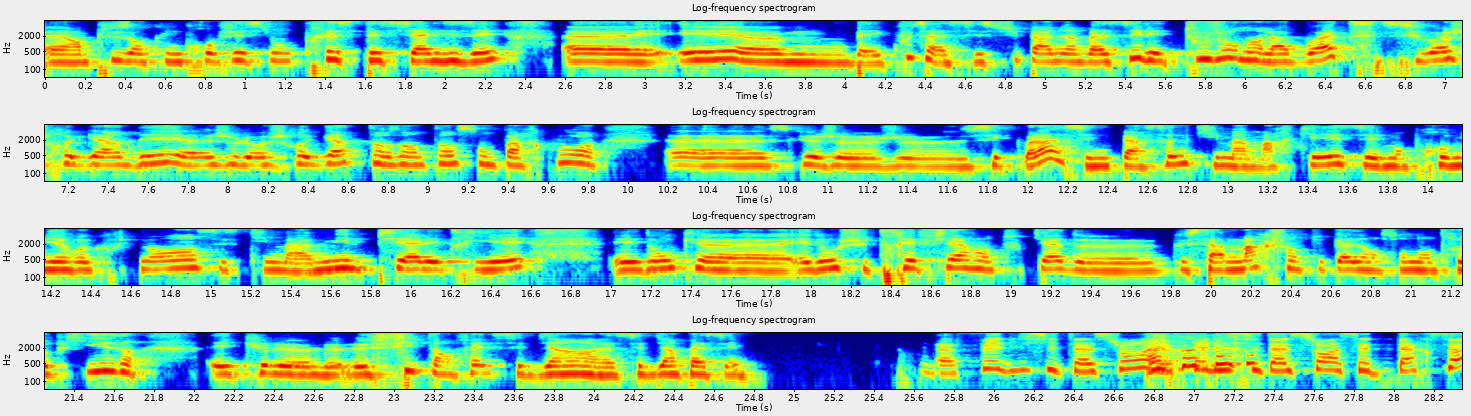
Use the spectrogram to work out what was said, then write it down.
euh, en plus donc une profession très spécialisée. Euh, et bah, écoute, ça s'est super bien passé. Il est toujours dans la boîte, tu vois? Je regardais, je, je regarde de temps en temps son parcours parce que je, je c'est voilà, c'est une personne qui m'a marqué. C'est mon premier recrutement, c'est ce qui m'a mis le pied à l'étrier. Donc, euh, et donc, je suis très fière en tout cas de que ça marche en tout cas dans son entreprise et que le, le, fit en fait c'est bien, c'est bien passé. Bah, félicitations et félicitations à cette personne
